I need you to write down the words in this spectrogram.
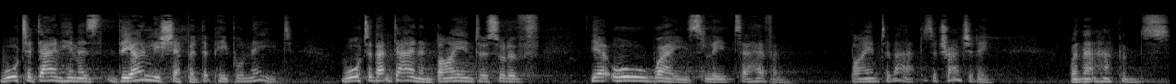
water down him as the only shepherd that people need, water that down and buy into a sort of, yeah, all ways lead to heaven. Buy into that. It's a tragedy when that happens.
